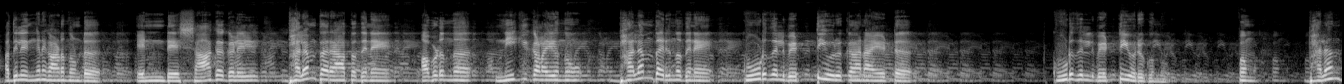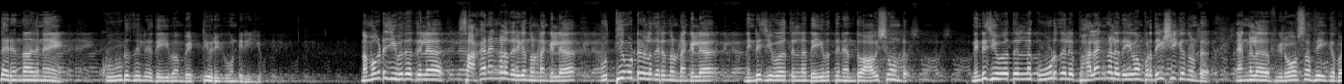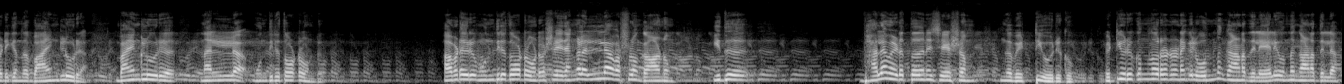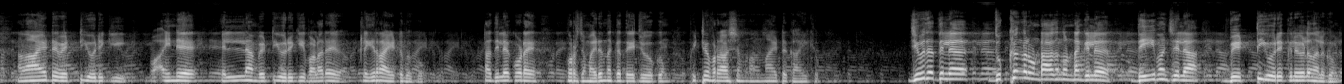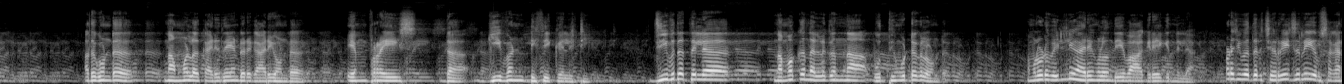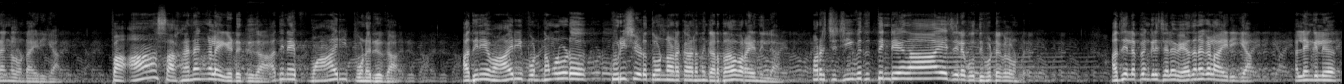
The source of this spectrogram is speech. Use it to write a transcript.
അതിൽ എങ്ങനെ കാണുന്നുണ്ട്? എന്റെ ശാഖകളിൽ ഫലം തരാത്തതിനെ അവിടുന്ന് നീക്കിക്കളയുന്നു. ഫലം തരുന്നതിനെ കൂടുതൽ വെട്ടിയൊരുക്കാനായിട്ട് കൂടുതൽ വെട്ടിയൊരുക്കുന്നു. ഇപ്പം ഫലം തരുന്നതിനെ കൂടുതൽ ദൈവം വെട്ടിയൊരുക്കിക്കൊണ്ടിരിക്കും. നമ്മുടെ ജീവിതത്തിൽ സഹനങ്ങൾ തരുന്നുണ്ടെങ്കിൽ ബുദ്ധിമുട്ടുകൾ തരുന്നുണ്ടെങ്കിൽ നിന്റെ ജീവിതത്തിൽ നിന്ന് ദൈവത്തിന് എന്തോ ആവശ്യമുണ്ട്. നിന്റെ ജീവിതത്തിൽ നിന്ന് കൂടുതൽ ഫലങ്ങൾ ദൈവം പ്രതീക്ഷിക്കുന്നുണ്ട്. ഞങ്ങൾ ഫിലോസഫിക്ക് പഠിക്കുന്നത് ബാംഗ്ലൂരാണ് ബാംഗ്ലൂര് നല്ല മുന്തിരിത്തോട്ടമുണ്ട്. അവിടെ ഒരു മുന്തിരിത്തോട്ടമുണ്ട്. പക്ഷേ ഞങ്ങൾ എല്ലാ വർഷവും കാണും. ഇത് ഫലം എടുത്തതിന് ശേഷം അങ്ങ് വെട്ടിയൊരുക്കും എന്ന് പറഞ്ഞിട്ടുണ്ടെങ്കിൽ ഒന്നും കാണത്തില്ല. ഇല ഒന്നും കാണത്തില്ല. നന്നായിട്ട് വെട്ടിയൊരുക്കി അതിന്റെ എല്ലാം വെട്ടിയൊരുക്കി വളരെ ക്ലിയർ ആയിട്ട് വെക്കും. എന്നിട്ട് അതിലെ കൂടെ കുറച്ച് മരുന്നൊക്കെ തേച്ച് വെക്കും. പിറ്റേ പ്രാവശ്യം നന്നായിട്ട് കായ്ക്കും. ജീവിതത്തിൽ ദുഃഖങ്ങൾ ഉണ്ടാകുന്നുണ്ടെങ്കിൽ ദൈവം ചില വെട്ടിയൊരുക്കലുകൾ നൽകും. അതുകൊണ്ട് നമ്മൾ കരുതേണ്ട ഒരു കാര്യമുണ്ട്. എംപ്രൈസ് ദ ഗിവൺ ഡിഫിക്കൽറ്റി ജീവിതത്തിൽ നമുക്ക് നൽകുന്ന ബുദ്ധിമുട്ടുകളുണ്ട്. നമ്മളോട് വലിയ കാര്യങ്ങളൊന്നും ദൈവം ആഗ്രഹിക്കുന്നില്ല. നമ്മുടെ ജീവിതത്തിൽ ചെറിയ ചെറിയ സഹനങ്ങൾ ഉണ്ടായിരിക്കാം. അപ്പൊ ആ സഹനങ്ങളെ എടുക്കുക. അതിനെ വാരി പുണരുക. അതിനെ വാരി പുണ നമ്മളോട് കുരിശെടുത്തുകൊണ്ട് നടക്കാനെന്ന് കർത്താവ് പറയുന്നില്ല. മറിച്ച് ജീവിതത്തിന്റെതായ ചില ബുദ്ധിമുട്ടുകളുണ്ട്. അത് ചിലപ്പോൾ ചില വേദനകളായിരിക്കാം. അല്ലെങ്കിൽ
